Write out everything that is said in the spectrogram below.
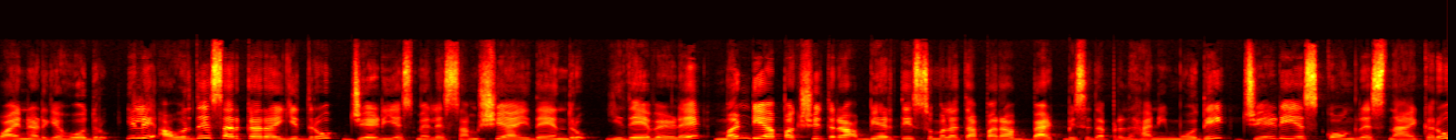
ವಾಯ್ನಾಡ್ಗೆ ಹೋದ್ರು. ಇಲ್ಲಿ ಅವ್ರದೇ ಸರ್ಕಾರ ಇದ್ರು ಜೆಡಿಎಸ್ ಮೇಲೆ ಸಂಶಯ ಇದೆ ಎಂದ್ರು ಇದೇ ವೇಳೆ ಮಂಡ್ಯ ಪಕ್ಷೇತರ ಅಭ್ಯರ್ಥಿ ಸುಮಲತಾ ಪರ ಬ್ಯಾಟ್ ಬಿಸಿದ ಪ್ರಧಾನಿ ಮೋದಿ, ಜೆಡಿಎಸ್ ಕಾಂಗ್ರೆಸ್ ನಾಯಕರು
